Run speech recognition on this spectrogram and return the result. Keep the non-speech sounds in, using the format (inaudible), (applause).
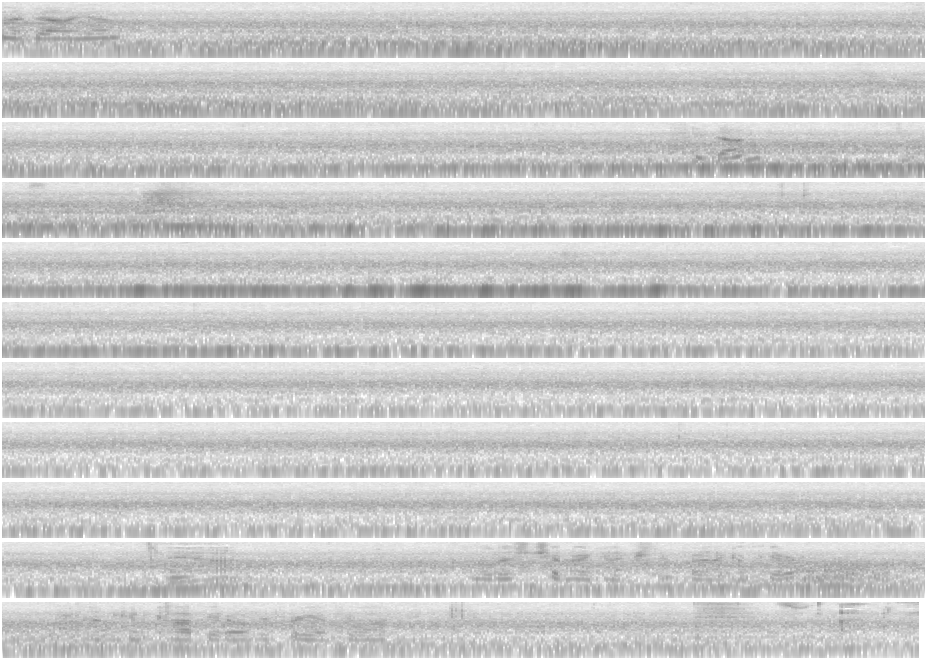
pushing it down again. Done? This chip I can actually put on a computer. And I can copy it over for you if you want.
